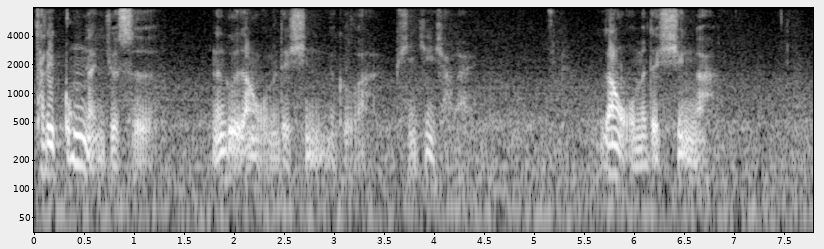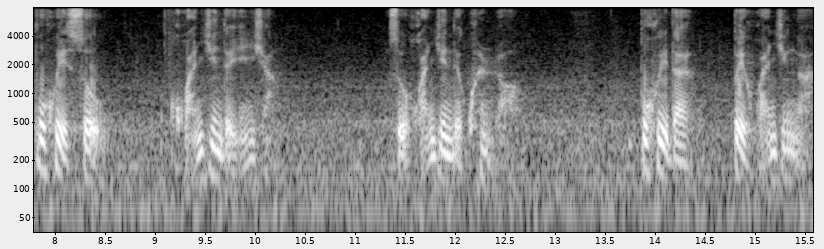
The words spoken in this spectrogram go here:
它的功能就是能够让我们的心能够啊平静下来，让我们的心啊不会受环境的影响，受环境的困扰，不会的被环境啊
